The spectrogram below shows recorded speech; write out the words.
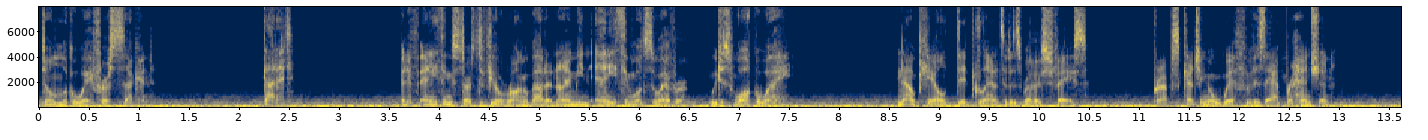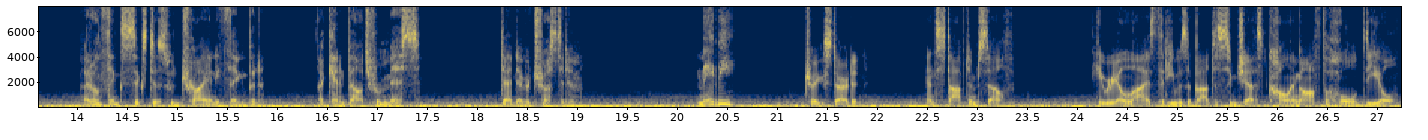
Don't look away for a second. Got it. And if anything starts to feel wrong about it, and I mean anything whatsoever, we just walk away. Now Kale did glance at his brother's face, perhaps catching a whiff of his apprehension. I don't think Sixtus would try anything, but I can't vouch for Myss. Dad never trusted him. Maybe? Trig started, and stopped himself. He realized that he was about to suggest calling off the whole deal,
